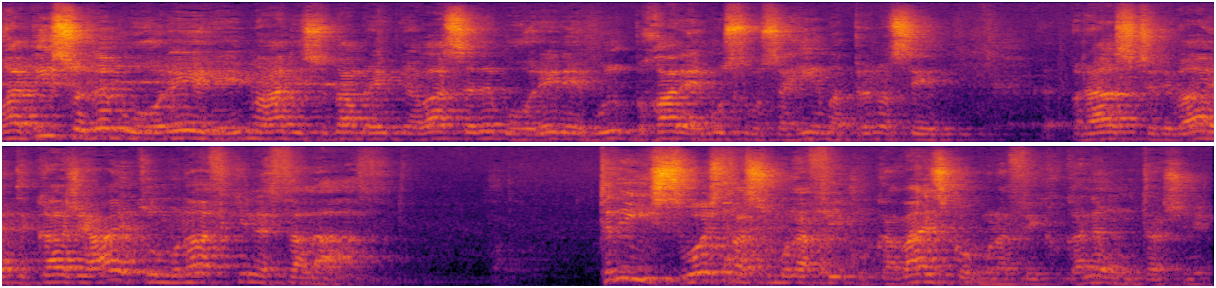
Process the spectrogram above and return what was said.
U hadisu od Ebu Horeire, ima hadisu od Amra ibn Alasa, Ebu Horeire, Buhara i Muslimu Sahima prenosi različite rivajete, kaže Ajtul munafikine thalath. Tri svojstva su munafikluka, vanjskog munafikluka, ne unutrašnji.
